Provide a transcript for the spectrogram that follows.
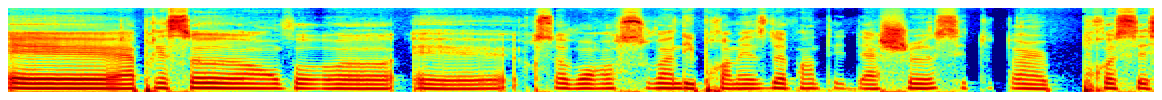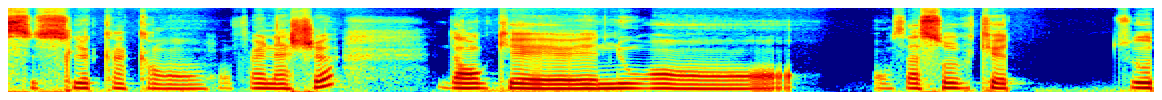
Euh, après ça, on va euh, recevoir souvent des promesses de vente et d'achat. C'est tout un processus là, quand on, fait un achat. Donc, euh, nous, on, s'assure que tout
